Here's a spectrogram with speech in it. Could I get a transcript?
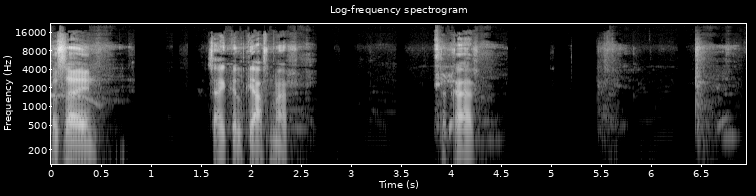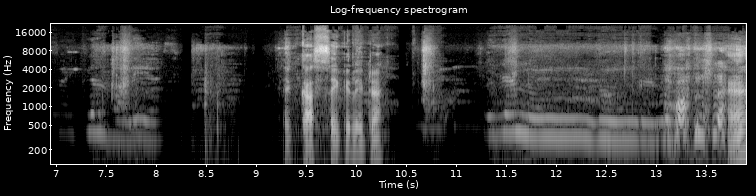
হুসাইন সাইকেল কি আপনার? কার? কার সাইকেল এটা? হ্যাঁ?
